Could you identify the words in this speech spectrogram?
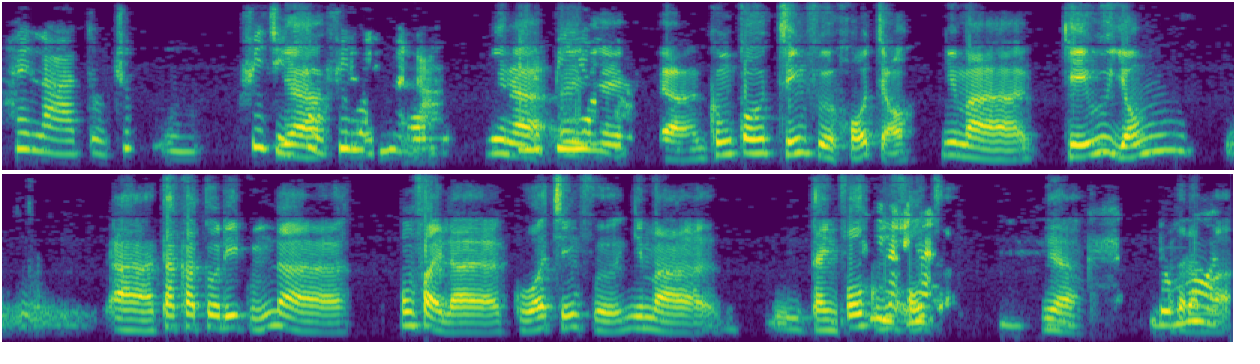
hay là tổ chức ừ, phi chính yeah. phủ dạ. phi lợi nhuận ạ như là uh, cũng có chính phủ hỗ trợ nhưng mà kiểu giống à, Takatori cũng là không phải là của chính phủ nhưng mà thành phố cũng hỗ trợ. Yeah. Đúng rồi. Mà,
